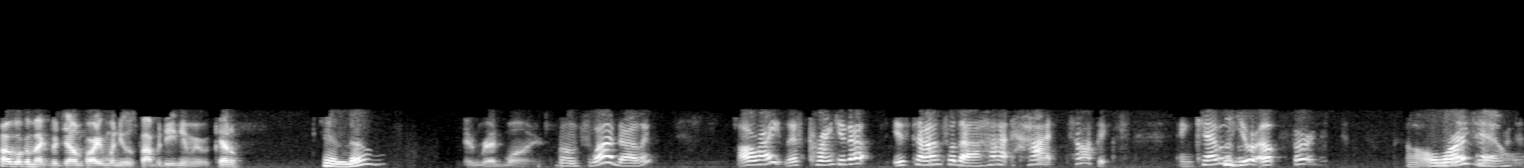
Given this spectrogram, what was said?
All right, welcome back to Pajama Party. My name is Papa D. Here with Ketel. Hello. And Redwine. Bonsoir, darling. All right, let's crank it up. It's time for the hot, hot topics. And Ketel, mm-hmm. you're up first. All right now. Happening?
